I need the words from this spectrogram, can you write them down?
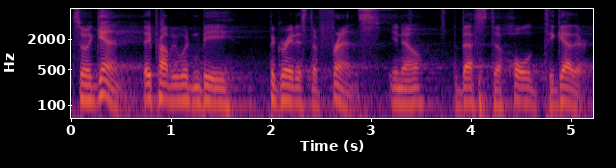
So again, they probably wouldn't be the greatest of friends, you know, the best to hold together.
